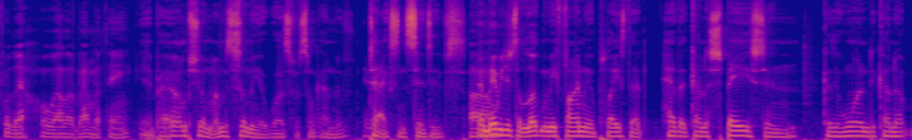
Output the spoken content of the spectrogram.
for the whole Alabama thing. Yeah, I'm sure. I'm assuming it was for some kind of tax incentives, and maybe just to look, maybe finding a place that had that kind of space, and because they wanted to kind of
